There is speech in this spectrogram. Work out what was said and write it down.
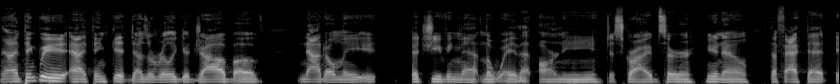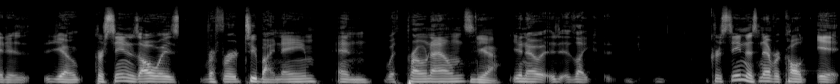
And I think we, I think it does a really good job of not only achieving that in the way that Arnie describes her, you know, the fact that it is, you know, Christine is always referred to by name and with pronouns, Yeah. you know, it, it- like Christine is never called it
